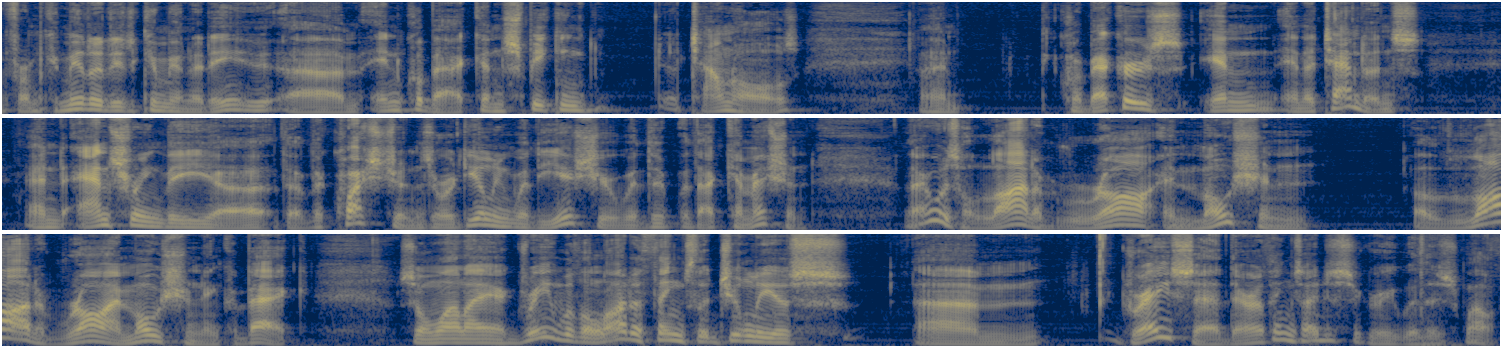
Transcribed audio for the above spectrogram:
from community to community um, in Quebec and speaking town halls, and Quebecers in, in attendance and answering the, uh, the, the questions or dealing with the issue with the, with that commission. There was a lot of raw emotion, a lot of raw emotion in Quebec. So while I agree with a lot of things that Julius um, Grey said, there are things I disagree with as well.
